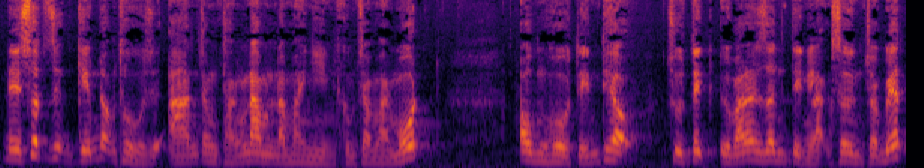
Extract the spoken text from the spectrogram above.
đề xuất dự kiến động thổ dự án trong tháng 5 năm 2021. Ông Hồ Tiến Thiệu, Chủ tịch Ủy ban nhân dân tỉnh Lạng Sơn cho biết,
